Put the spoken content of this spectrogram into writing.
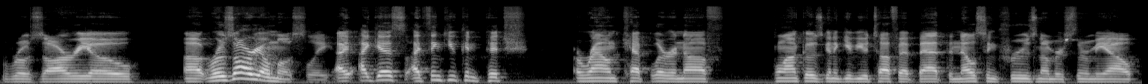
Rosario, uh, Rosario mostly. I, I, guess I think you can pitch around Kepler enough. Polanco's going to give you a tough at bat. The Nelson Cruz numbers threw me out,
